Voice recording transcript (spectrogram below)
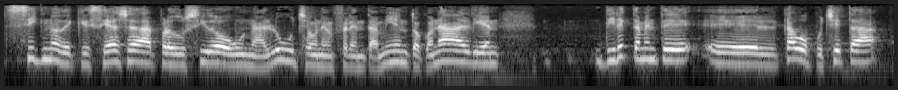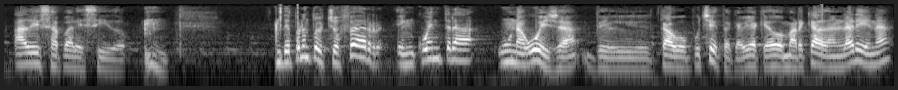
signo de que se haya producido una lucha, un enfrentamiento con alguien. Directamente eh, el cabo Pucheta ha desaparecido. De pronto el chofer encuentra una huella del cabo Pucheta que había quedado marcada en la arena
